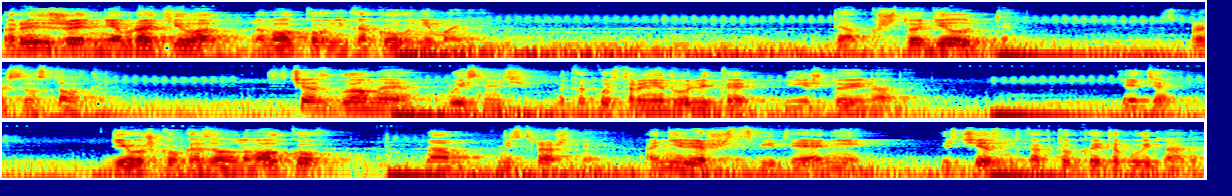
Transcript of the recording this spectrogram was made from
Же не обратила на волков никакого внимания. «Так, что делать-то?» – спросил сталкер. «Сейчас главное выяснить, на какой стороне двуликая и что ей надо. Эти, девушка указала на волков, нам не страшные, они лишь свиты, и они исчезнут, как только это будет надо».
